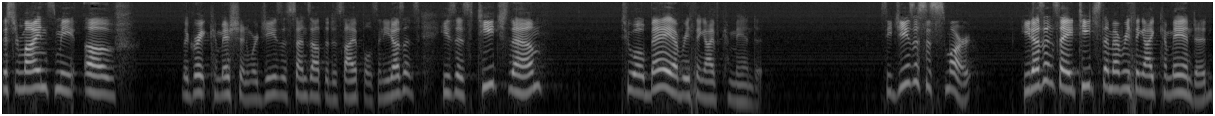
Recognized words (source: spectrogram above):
This reminds me of the Great Commission where Jesus sends out the disciples and he doesn't he says teach them to obey everything I've commanded. See Jesus is smart. He doesn't say teach them everything I commanded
